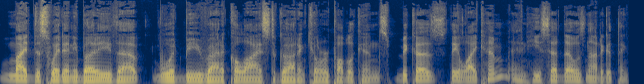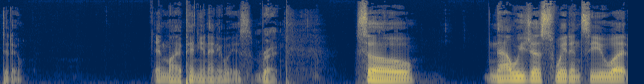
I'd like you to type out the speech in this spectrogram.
might dissuade anybody that would be radicalized to go out and kill Republicans because they like him, and he said that was not a good thing to do. In my opinion, anyways. Right. So now we just wait and see what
